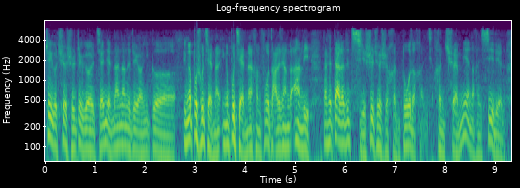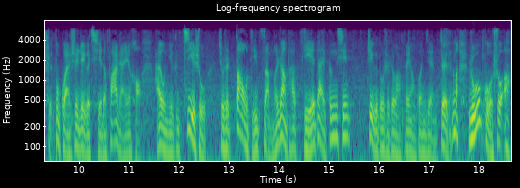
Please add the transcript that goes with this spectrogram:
这个确实，这个简简单单的这样一个，应该不说简单，应该不简单，很复杂的这样一个案例，但是带来的启示却是很多的、很很全面的、很系列的。是不管是这个企业的发展也好，还有你的技术，就是到底怎么让它迭代更新。这个都是这块非常关键的。对的那么如果说啊，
